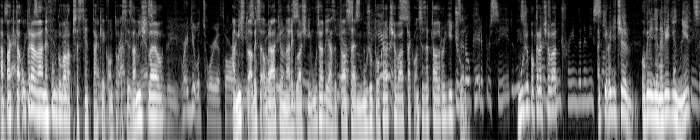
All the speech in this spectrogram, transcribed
A pak ta úprava nefungovala přesně tak, jak on to asi zamýšlel. A místo, aby se obrátil na regulační úřady a zeptal se, můžu pokračovat, tak on se zeptal rodičů. Můžu pokračovat? A ti rodiče o vědě nevědí nic.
